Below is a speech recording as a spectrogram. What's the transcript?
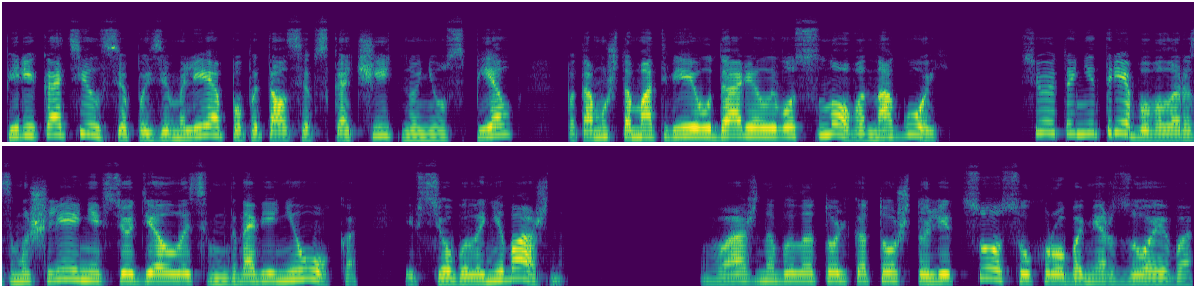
перекатился по земле, попытался вскочить, но не успел, потому что Матвей ударил его снова ногой. Все это не требовало размышления, все делалось в мгновение ока, и все было неважно. Важно было только то, что лицо Сухроба Мерзоева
